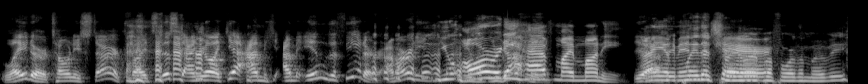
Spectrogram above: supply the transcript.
later Tony Stark fights this guy, and you're like, yeah, I'm I'm in the theater. I'm already. You already got me. have my money. Yeah. I am They play in the, the, trailer chair before the movie.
